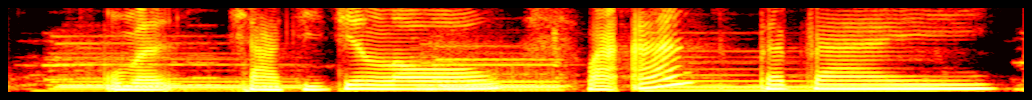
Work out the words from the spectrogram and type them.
我们下集见喽，晚安。拜拜。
